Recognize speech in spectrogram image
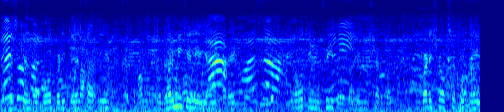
جس کے اندر بہت بڑی ٹیسٹ آتی ہے. تو گرمی کے لیے یہاں پر ایک بہت ہی مفید ہوتا ہے یہ شربت. بڑے شوق سے پیتے ہیں.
